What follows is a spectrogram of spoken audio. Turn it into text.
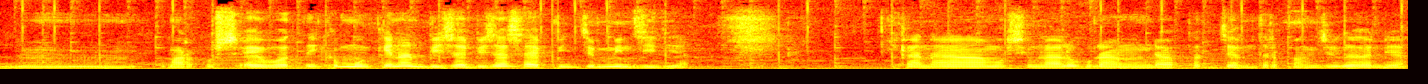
Hmm, Marcus Ewot ini kemungkinan bisa-bisa saya pinjemin sih dia. Karena musim lalu kurang dapat jam terbang juga kan dia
